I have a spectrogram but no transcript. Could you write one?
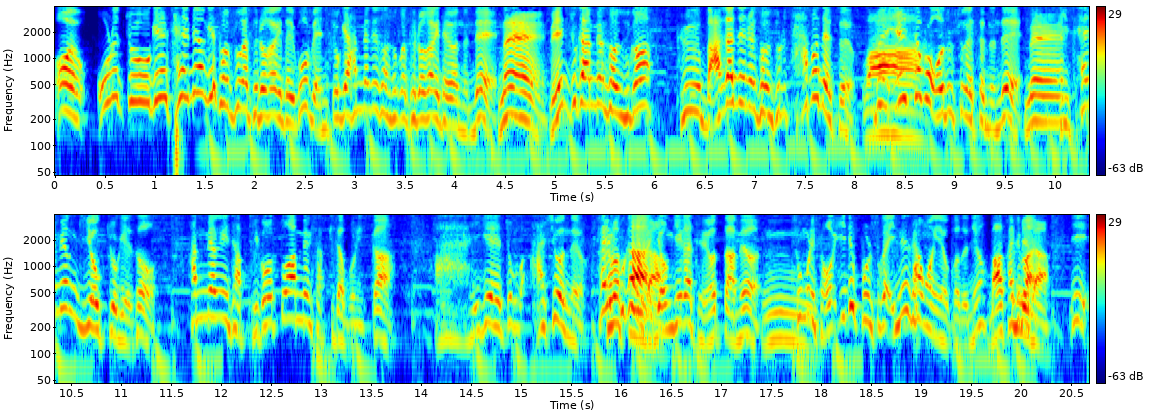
어 오른쪽에 세 명의 선수가 들어가게 되고 왼쪽에 한 명의 선수가 들어가게 되었는데 네. 왼쪽에 한 명 선수가 그 막아내는 선수를 잡아냈어요. 와. 1점을 얻을 수가 있었는데 네. 이세 명 지역 쪽에서 한 명이 잡히고 또 한 명 잡히다 보니까 아 이게 조금 아쉬웠네요. 헬프가 그렇습니다. 연계가 되었다면 음. 충분히 더 이득 볼 수가 있는 상황이었거든요. 맞습니다. 하지만 이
